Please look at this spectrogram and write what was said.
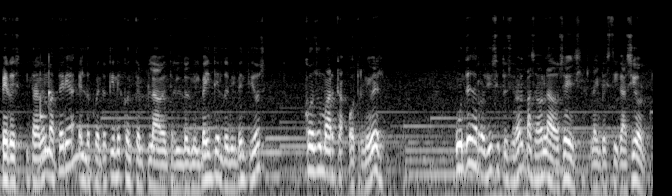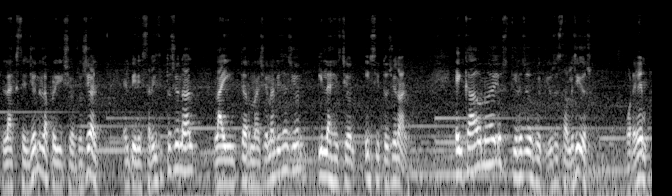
Pero entrando en materia, el documento tiene contemplado entre el 2020 y el 2022 con su marca otro nivel. Un desarrollo institucional basado en la docencia, la investigación, la extensión y la predicción social, el bienestar institucional, la internacionalización y la gestión institucional, en cada uno de ellos tiene sus objetivos establecidos. Por ejemplo,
